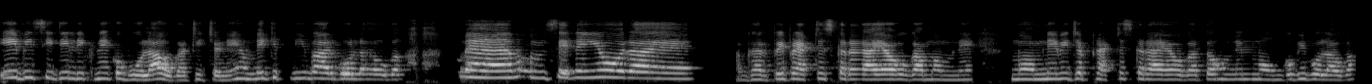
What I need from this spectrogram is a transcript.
ए बी सी डी लिखने को बोला होगा टीचर ने, हमने कितनी बार बोला होगा मैम हमसे नहीं हो रहा है। घर पे प्रैक्टिस कराया होगा मम ने। मॉम ने भी जब प्रैक्टिस कराया होगा तो हमने मॉम को भी बोला होगा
